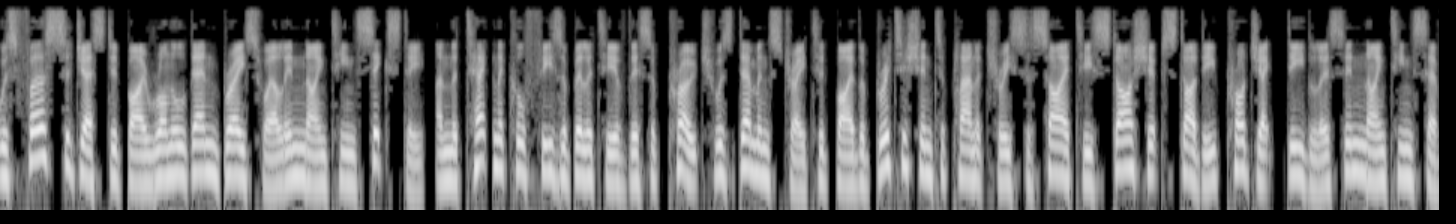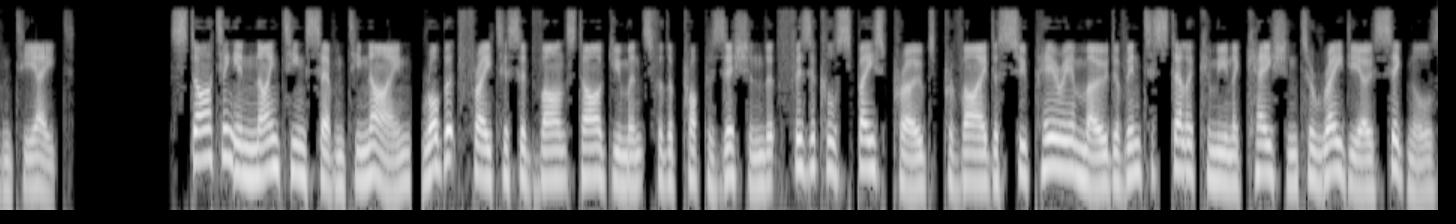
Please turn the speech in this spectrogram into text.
was first suggested by Ronald N. Bracewell in 1960, and the technical feasibility of this approach was demonstrated by the British Interplanetary Society's Starship Study Project Daedalus in 1978. Starting in 1979, Robert Freitas advanced arguments for the proposition that physical space probes provide a superior mode of interstellar communication to radio signals,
